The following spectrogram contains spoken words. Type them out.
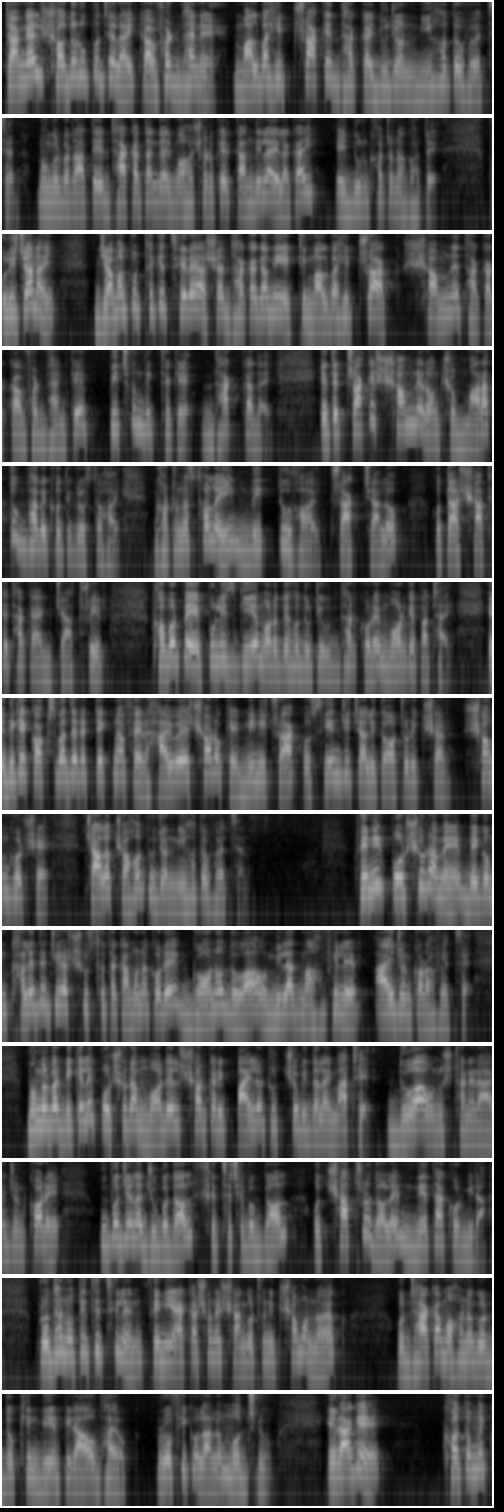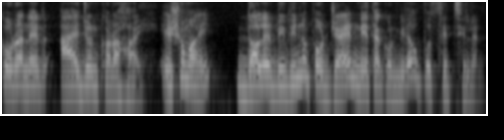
টাঙ্গাইল সদর উপজেলায় কাভার্ড ভ্যানে মালবাহী ট্রাকের ধাক্কায় দুজন নিহত হয়েছেন। মঙ্গলবার রাতে ঢাকা টাঙ্গাইল মহাসড়কের কান্দিলা এলাকায় এই দুর্ঘটনা ঘটে। পুলিশ জানায়, জামালপুর থেকে ছেড়ে আসা ঢাকাগামী একটি মালবাহী ট্রাক সামনে থাকা কাভার্ড ভ্যানকে পিছন দিক থেকে ধাক্কা দেয়। এতে ট্রাকের সামনের অংশ মারাত্মকভাবে ক্ষতিগ্রস্ত হয়। ঘটনাস্থলেই মৃত্যু হয় ট্রাক চালক ও তার সাথে থাকা এক যাত্রীর। খবর পেয়ে পুলিশ গিয়ে মরদেহ দুটি উদ্ধার করে মর্গে পাঠায়। এদিকে কক্সবাজারের টেকনাফের হাইওয়ে সড়কে মিনি ট্রাক ও সিএনজি চালিত অটোরিকশার সংঘর্ষে চালক সহ দুজন নিহত হয়েছেন। ফেনীর পরশুরামে বেগম খালেদা জিয়ার সুস্থতা কামনা করে গণদোয়া ও মিলাদ মাহফিলের আয়োজন করা হয়েছে। মঙ্গলবার বিকেলে পরশুরাম মডেল সরকারি পাইলট উচ্চ বিদ্যালয় মাঠে দোয়া অনুষ্ঠানের আয়োজন করে উপজেলা যুবদল, স্বেচ্ছাসেবক দল ও ছাত্র দলের নেতাকর্মীরা। প্রধান অতিথি ছিলেন ফেনী এক আসনের সাংগঠনিক সমন্বয়ক ও ঢাকা মহানগর দক্ষিণ বিএনপির আহ্বায়ক রফিকুল আলম মজনু। এর আগে খতমে কোরআনের আয়োজন করা হয়। এ সময় দলের বিভিন্ন পর্যায়ের নেতাকর্মীরা উপস্থিত ছিলেন।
